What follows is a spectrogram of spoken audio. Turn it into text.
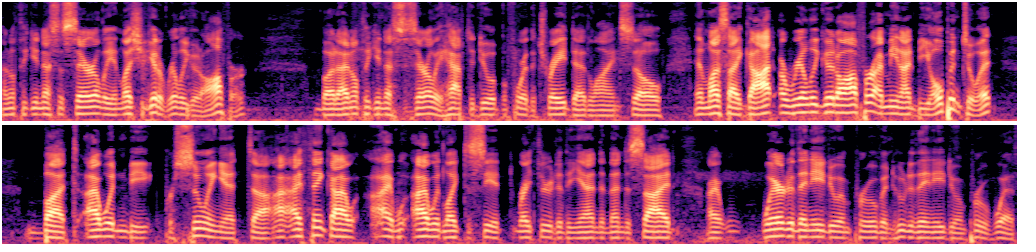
I don't think you necessarily, unless you get a really good offer, but I don't think you necessarily have to do it before the trade deadline. So unless I got a really good offer, I mean, I'd be open to it but I wouldn't be pursuing it. Uh, I, I think I, I, I would like to see it right through to the end and then decide, all right, where do they need to improve and who do they need to improve with?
